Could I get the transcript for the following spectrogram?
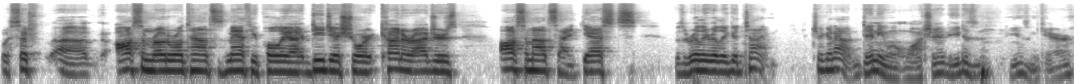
with such uh, awesome Rotoworld talents as Matthew Pouliot, DJ Short, Connor Rogers, awesome outside guests. It was a really, really good time. Check it out. Denny won't watch it. He doesn't. He doesn't care.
